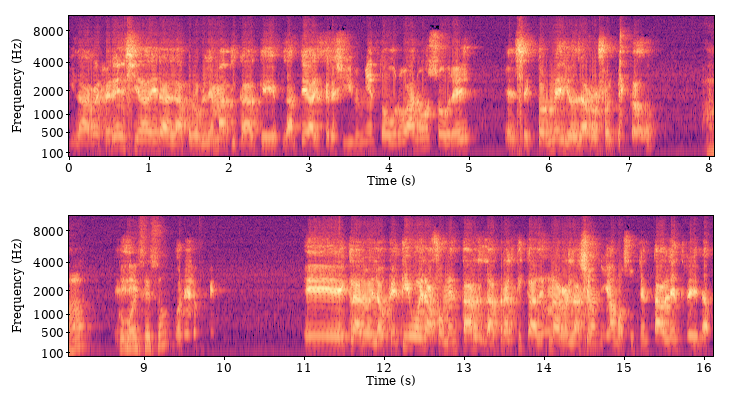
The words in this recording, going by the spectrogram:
y la referencia era la problemática que plantea el crecimiento urbano sobre el sector medio del arroyo del pescado. Ajá. ¿Cómo eh, es eso? Eh, claro, el objetivo era fomentar la práctica de una relación, digamos, sustentable entre la,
